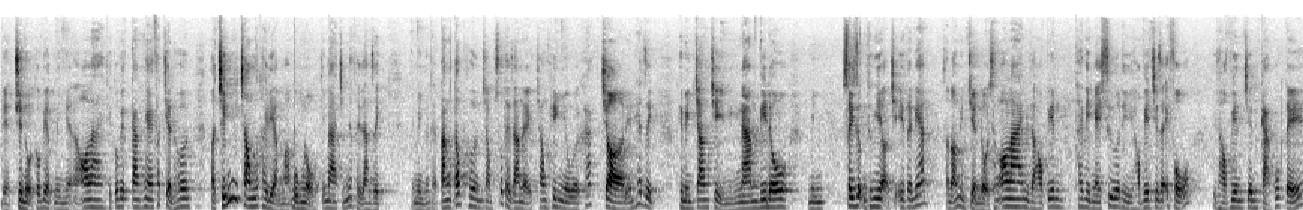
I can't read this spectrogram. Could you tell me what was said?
để chuyển đổi công việc mình ờ, online thì công việc càng nghe phát triển hơn. Và chính trong cái thời điểm mà bùng nổ cái ba chính là thời gian dịch thì mình có thể tăng tốc hơn trong suốt thời gian đấy. Trong khi nhiều người khác chờ đến hết dịch thì mình chăm chỉ mình làm video mình xây dựng thương hiệu trên internet sau đó mình chuyển đổi sang online. Bây giờ học viên thay vì ngày xưa thì học viên trên dãy phố thì học viên trên cả quốc tế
